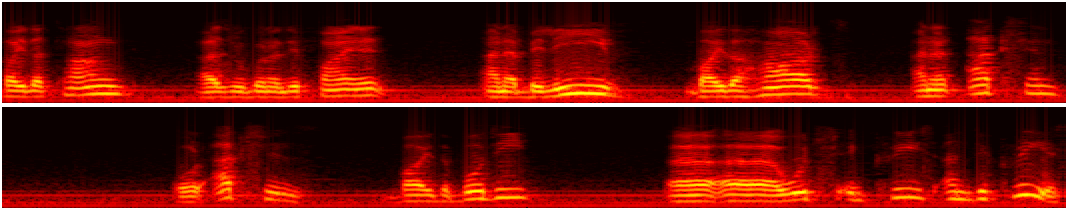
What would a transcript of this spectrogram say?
by the tongue as we're going to define it and a belief by the heart and an action or actions by the body uh, uh, which increase and decrease.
